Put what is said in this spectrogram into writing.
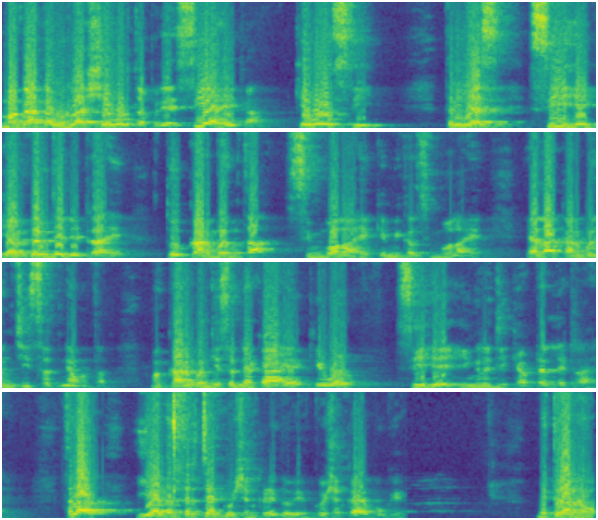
मग आता उरला शेवटचा पर्याय. सी आहे का? केवळ सी तर यस सी हे कॅपिटल जे लेटर आहे तो कार्बनचा सिम्बॉल आहे केमिकल सिम्बॉल आहे याला कार्बनची संज्ञा म्हणतात. मग कार्बनची संज्ञा काय आहे? केवळ सी हे इंग्रजी कॅपिटल लेटर आहे. चला यानंतरच्या क्वेश्चनकडे जाऊया. क्वेश्चन काय बघूया. मित्रांनो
